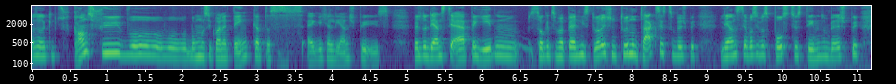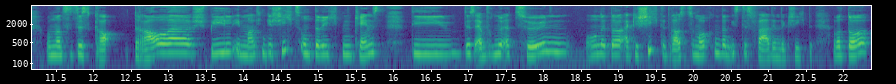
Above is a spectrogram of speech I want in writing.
Also da gibt es ganz viel, wo, wo, wo man sich gar nicht denkt, dass es eigentlich ein Lernspiel ist. Weil du lernst ja auch bei jedem, sage jetzt mal bei einem historischen Turn und Taxis zum Beispiel, lernst du ja was über das Postsystem zum Beispiel. Und wenn du das Trauerspiel in manchen Geschichtsunterrichten kennst, die das einfach nur erzählen, ohne da eine Geschichte draus zu machen, dann ist das Fahrt in der Geschichte. Aber da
